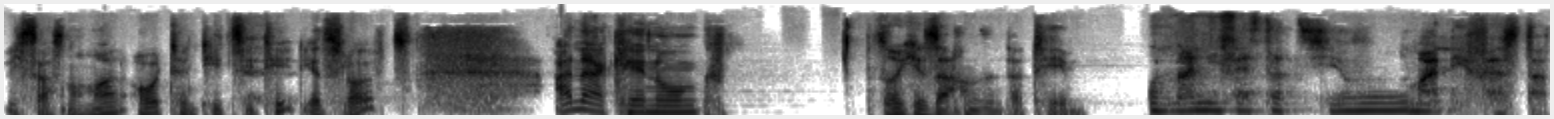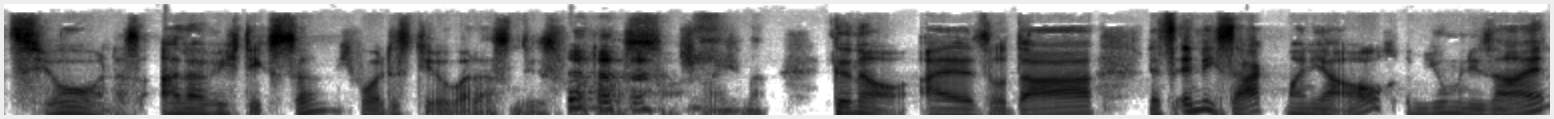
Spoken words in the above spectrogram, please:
Ich sag's nochmal, Authentizität, jetzt läuft's. Anerkennung, solche Sachen sind da Themen. Und Manifestation. Manifestation, das Allerwichtigste. Ich wollte es dir überlassen, dieses Wort auszusprechen. Ne? Genau, also da, letztendlich sagt man ja auch im Human Design,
